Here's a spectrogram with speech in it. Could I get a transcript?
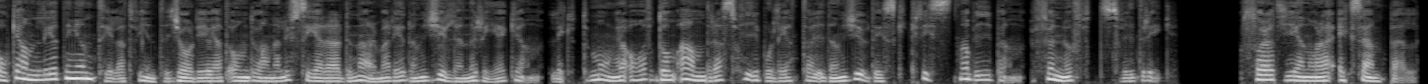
Och anledningen till att vi inte gör det är att om du analyserar det närmare är den gyllene regeln, likt många av de andras hiboletar i den judisk-kristna bibeln, förnuftsvidrig. För att ge några exempel,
